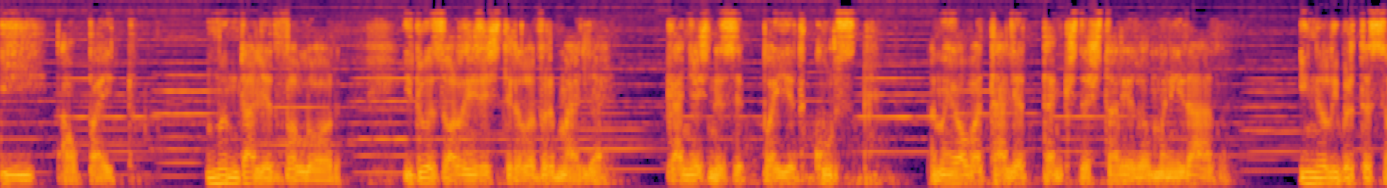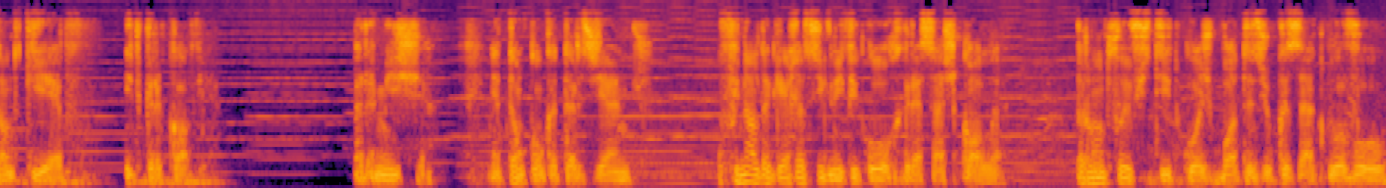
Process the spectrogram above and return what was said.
e, ao peito, uma medalha de valor e duas ordens da Estrela Vermelha, ganhas na Zepeia de Kursk, a maior batalha de tanques da história da humanidade, e na libertação de Kiev e de Cracóvia. Para Misha, então com 14 anos, o final da guerra significou o regresso à escola, para onde foi vestido com as botas e o casaco do avô,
